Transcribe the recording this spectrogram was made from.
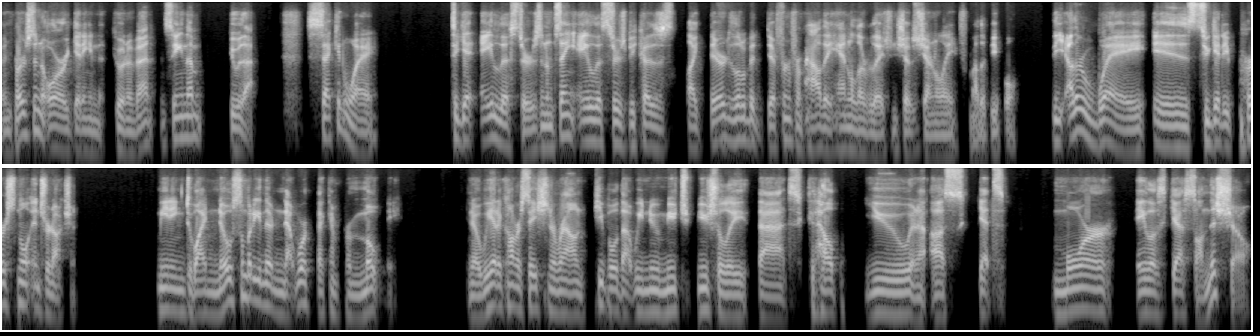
in person or getting into an event and seeing them, do that. Second way to get A-listers, and I'm saying A-listers because like they're a little bit different from how they handle their relationships generally from other people. The other way is to get a personal introduction, meaning, do I know somebody in their network that can promote me? You know, we had a conversation around people that we knew mutually that could help you and us get more A-list guests on this show.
